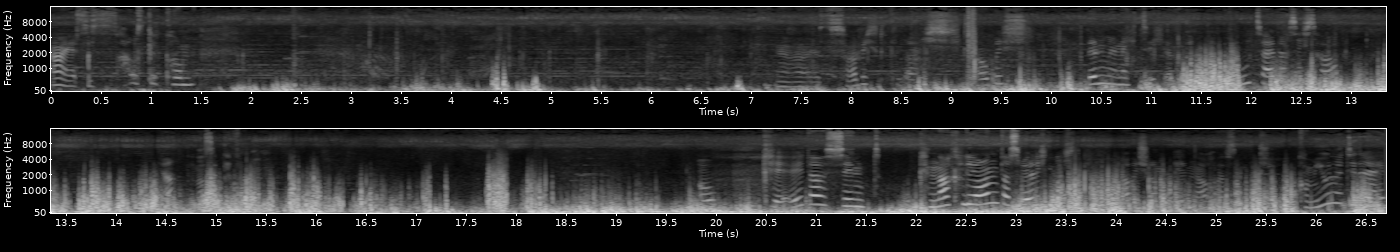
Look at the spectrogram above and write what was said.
Ah, jetzt ist es rausgekommen. Ja, jetzt habe ich es gleich, glaube ich. Bin mir nicht sicher. Gut sein, dass ich es habe. Ja, was ist gefangen? Okay, das sind Knackleon, das will ich nicht. Habe ich schon eben auch aus dem Community Day.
